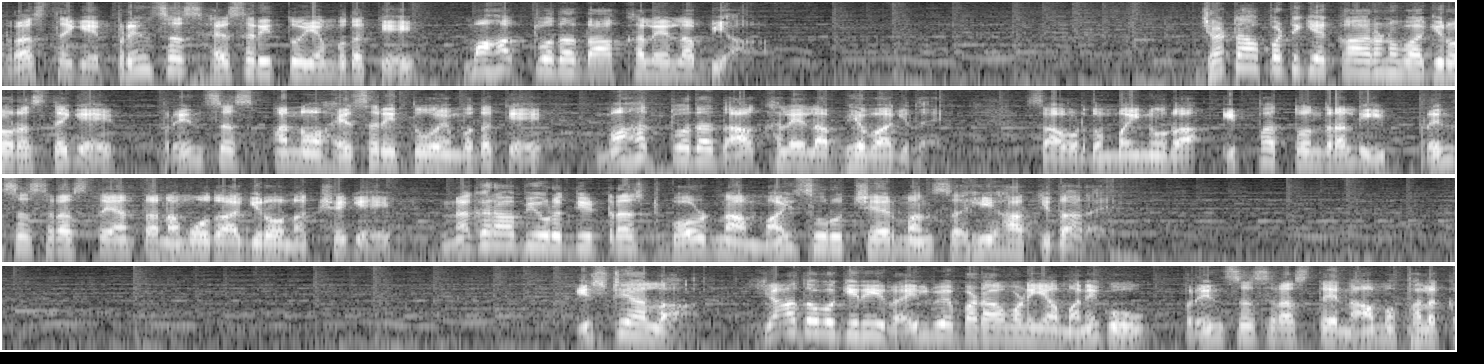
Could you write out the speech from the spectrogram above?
ರಸ್ತೆಗೆ ಪ್ರಿನ್ಸಸ್ ಹೆಸರಿತ್ತು ಎಂಬುದಕ್ಕೆ ಮಹತ್ವದ ದಾಖಲೆ ಲಭ್ಯ. ಜಟಾಪಟಿಗೆ ಕಾರಣವಾಗಿರೋ ರಸ್ತೆಗೆ ಪ್ರಿನ್ಸಸ್ ಅನ್ನೋ ಹೆಸರಿತ್ತು ಎಂಬುದಕ್ಕೆ ಮಹತ್ವದ ದಾಖಲೆ ಲಭ್ಯವಾಗಿದೆ. ಸಾವಿರದ ಒಂಬೈನೂರ ಇಪ್ಪತ್ತೊಂದರಲ್ಲಿ ಪ್ರಿನ್ಸಸ್ ರಸ್ತೆ ಅಂತ ನಮೂದಾಗಿರೋ ನಕ್ಷೆಗೆ ನಗರಾಭಿವೃದ್ಧಿ ಟ್ರಸ್ಟ್ ಬೋರ್ಡ್ನ ಮೈಸೂರು ಚೇರ್ಮನ್ ಸಹಿ ಹಾಕಿದ್ದಾರೆ. ಇಷ್ಟೇ ಅಲ್ಲ, ಯಾದವಗಿರಿ ರೈಲ್ವೆ ಬಡಾವಣೆಯ ಮನೆಗೂ ಪ್ರಿನ್ಸಸ್ ರಸ್ತೆ ನಾಮಫಲಕ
